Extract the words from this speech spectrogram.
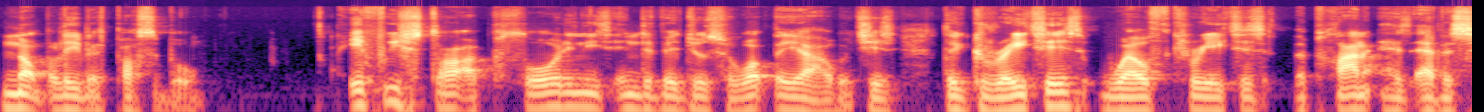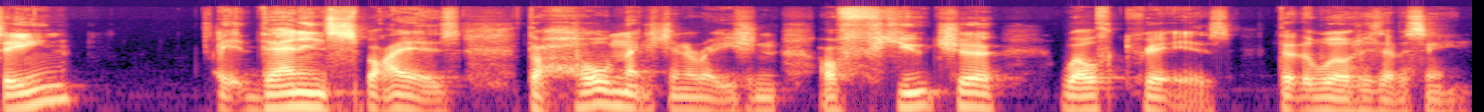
not believe it's possible if we start applauding these individuals for what they are, which is the greatest wealth creators the planet has ever seen, it then inspires the whole next generation of future wealth creators that the world has ever seen.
